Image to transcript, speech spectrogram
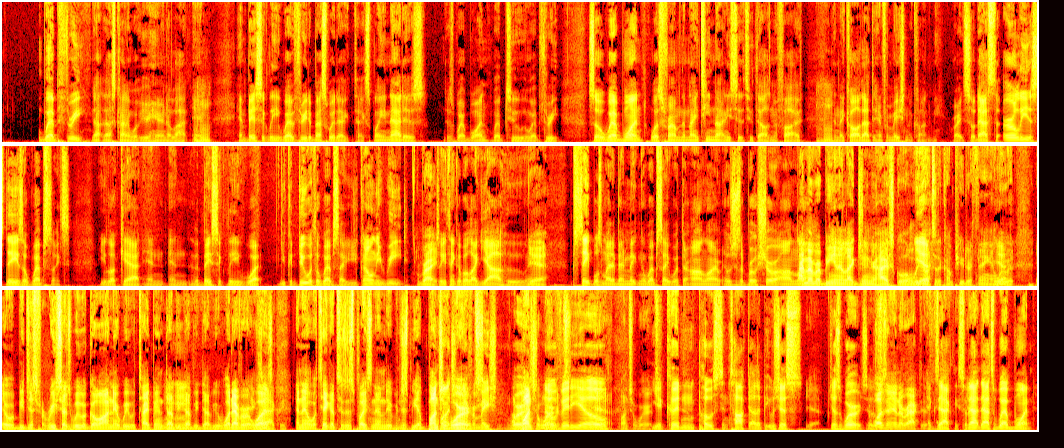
Web three, that, that's kind of what you're hearing a lot. And Mhm. and basically Web three, the best way to, to explain that is there's Web one, Web two, and Web three. So Web one was from the 1990s to the 2005, Mhm. and they call that the information economy, right? So that's the earliest days of websites. You look at and and the basically what you could do with a website, you can only read. Right. So you think about like Yahoo, and yeah. Staples might have been making a website with their online. It was just a brochure online. I remember being in like junior high school and we Yeah. go to the computer thing and Yeah. we would it would be just for research. We would go on there, we would type in Mhm. www whatever it was, and then it would take us to this place and then it would just be a bunch, bunch of words. information, A bunch of words, no video. Yeah, a bunch of words. You couldn't post and talk to other people. It was just yeah. just words. It wasn't interactive. exactly. So that that's Web one,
